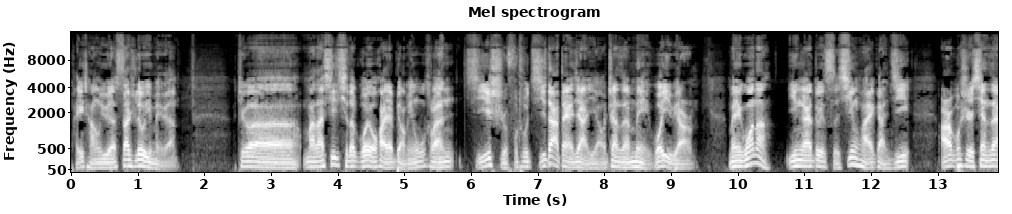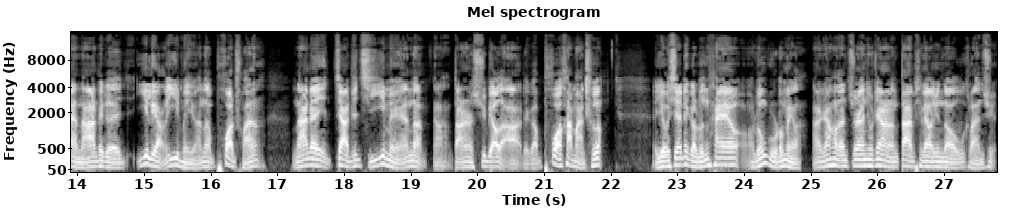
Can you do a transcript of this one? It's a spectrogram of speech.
赔偿约三十六亿美元。这个马达西奇的国有化也表明，乌克兰即使付出极大代价，也要站在美国一边。美国呢，应该对此心怀感激，而不是现在拿这个一两亿美元的破船，拿着价值几亿美元的啊，当然是虚标的啊，这个破悍马车。有些那个轮胎、轮毂都没了啊，然后呢，居然就这样大批量运到乌克兰去，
